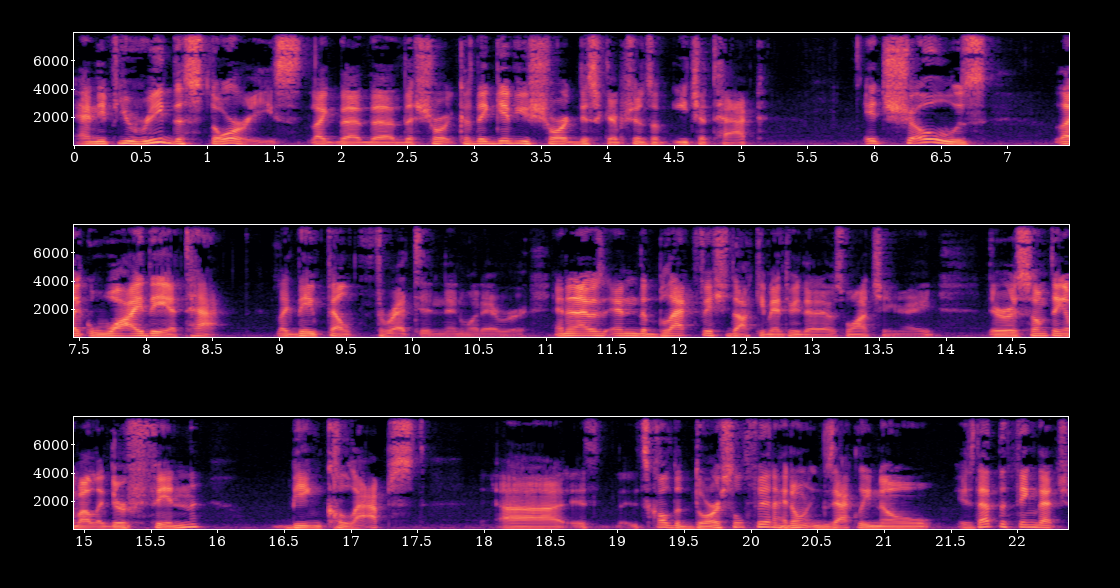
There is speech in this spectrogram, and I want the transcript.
and if you read the stories, like the, the, the short, cause they give you short descriptions of each attack, it shows like why they attacked. Like they felt threatened and whatever. And then I was, and the Blackfish documentary that I was watching, right? There was something about like their fin being collapsed. Uh, it's, it's called the dorsal fin. I don't exactly know. Is that the thing that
